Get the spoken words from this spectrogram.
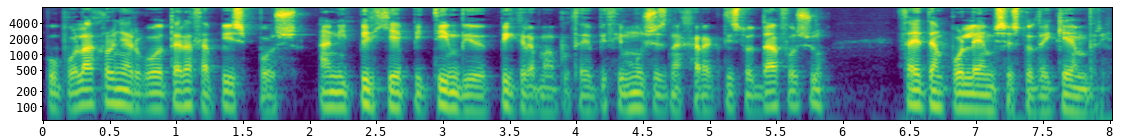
που πολλά χρόνια αργότερα θα πεις πως αν υπήρχε επιτύμβιο επίγραμμα που θα επιθυμούσες να χαρακτήσει τον τάφο σου, θα ήταν πολέμησες το Δεκέμβρη.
